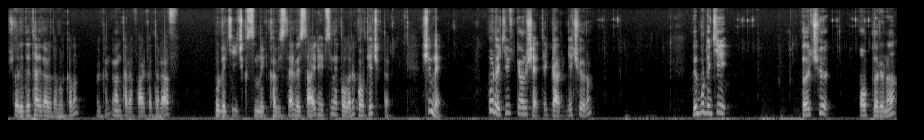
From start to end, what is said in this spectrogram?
şöyle detaylara da bakalım. Bakın ön taraf, arka taraf, buradaki iç kısımdaki kavisler vesaire hepsi net olarak ortaya çıktı. Şimdi buradaki üst görünüşe tekrar geçiyorum. Ve buradaki ölçü oklarını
